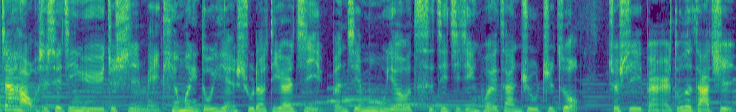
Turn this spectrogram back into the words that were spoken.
大家好，我是谢金鱼，这是每天为你读一点书的第二季。本节目由慈济基金会赞助制作。这是一本耳朵的杂志，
